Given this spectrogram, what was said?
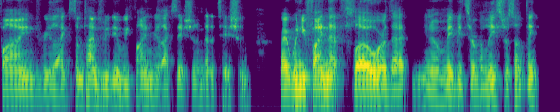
find relax sometimes we do we find relaxation and meditation right when you find that flow or that you know maybe it's a release or something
